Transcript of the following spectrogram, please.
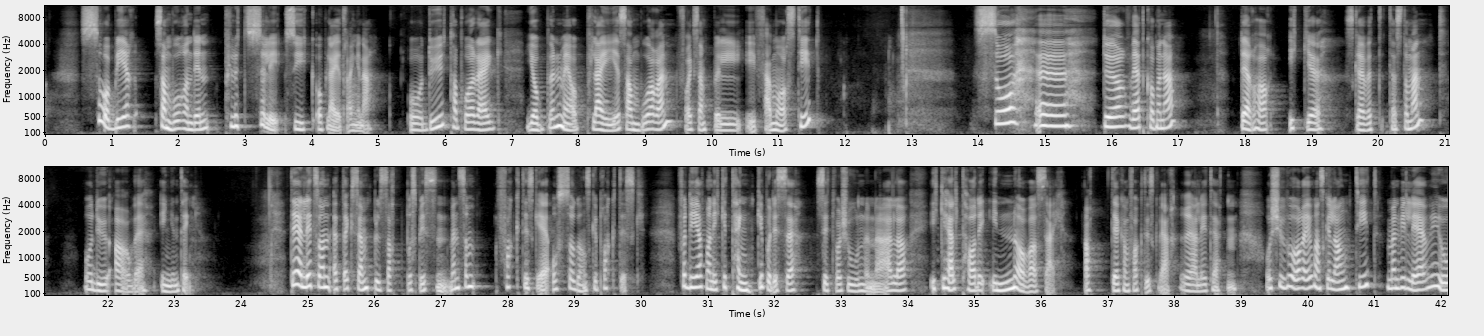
Så blir samboeren din plutselig syk og pleietrengende, og du tar på deg jobben med å pleie samboeren, f.eks. i fem års tid. Så eh, dør vedkommende. Dere har ikke skrevet testament, og du arver ingenting. Det er litt sånn et eksempel satt på spissen, men som faktisk er også ganske praktisk. Fordi at man ikke tenker på disse situasjonene, eller ikke helt tar det innover seg at det kan faktisk være realiteten. Og 20 år er jo ganske lang tid, men vi lever jo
